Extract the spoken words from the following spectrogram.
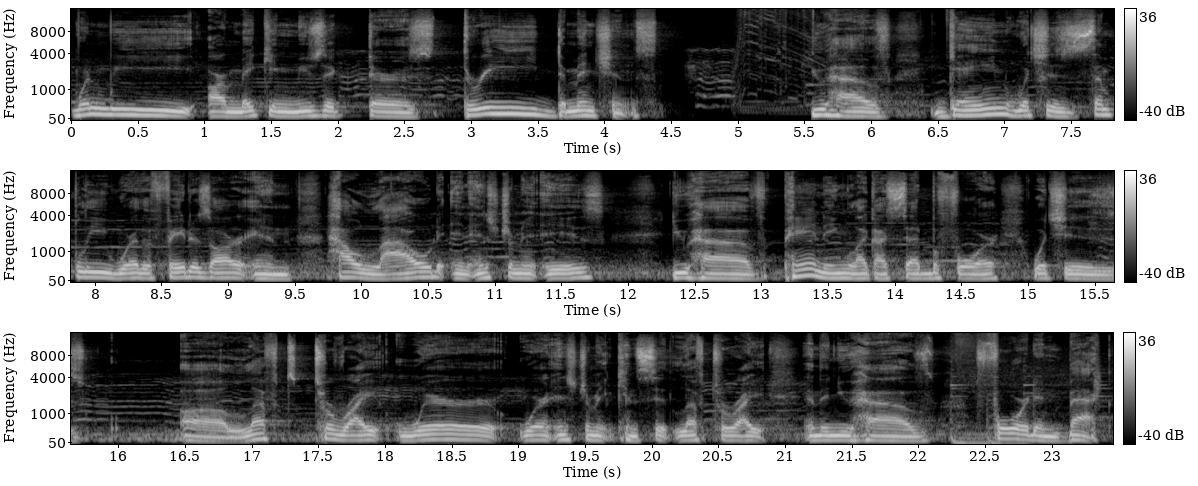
when we are making music, there's three dimensions. You have gain, which is simply where the faders are and how loud an instrument is. You have panning, like I said before, which is uh, left to right, where where an instrument can sit left to right, and then you have forward and back,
